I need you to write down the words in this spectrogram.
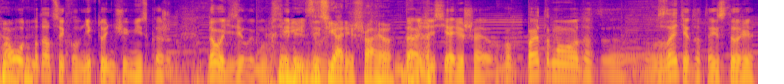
А вот мотоцикл, никто ничего не скажет. Давайте сделаем ему сиреневый. Здесь я решаю. Да, здесь я решаю. Поэтому, вот знаете, вот эта история,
